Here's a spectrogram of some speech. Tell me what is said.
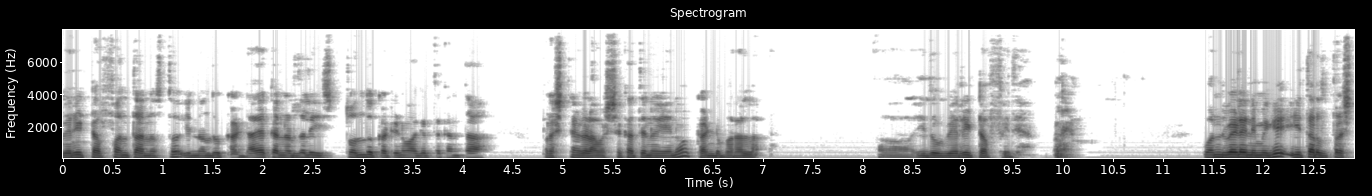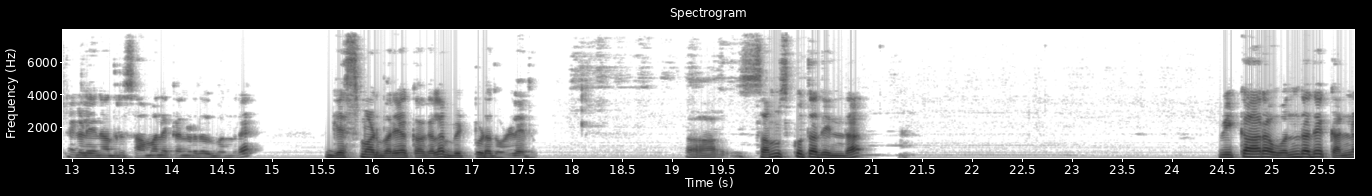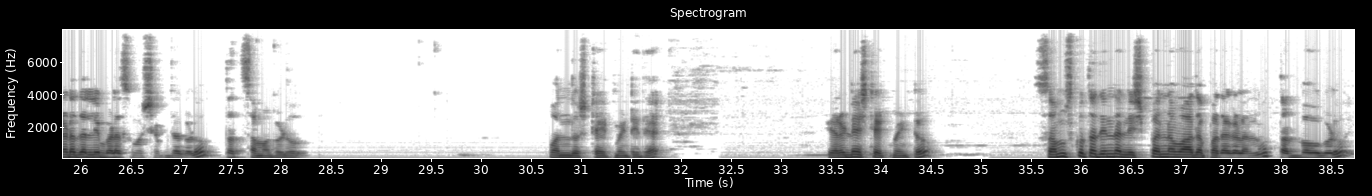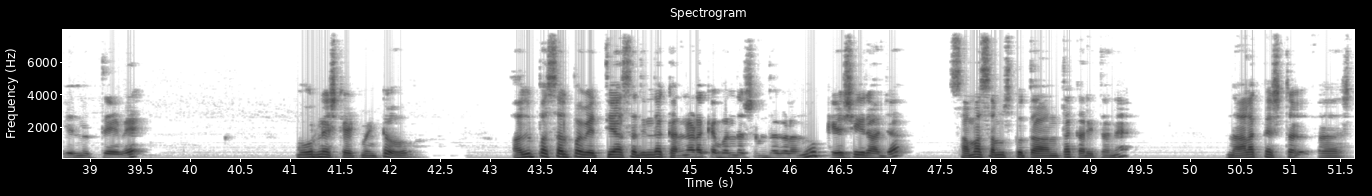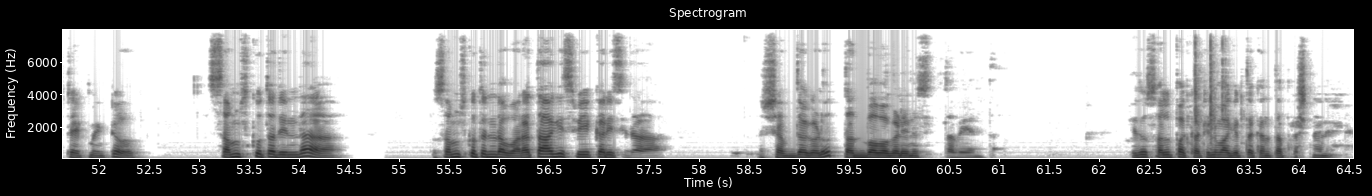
ವೆರಿ ಟಫ್ ಅಂತ ಅನ್ನಿಸ್ತು. ಇನ್ನೊಂದು ಕಡ್ಡಾಯ ಕನ್ನಡದಲ್ಲಿ ಇಷ್ಟೊಂದು ಕಠಿಣವಾಗಿರ್ತಕ್ಕಂಥ ಪ್ರಶ್ನೆಗಳ ಅವಶ್ಯಕತೆನೂ ಏನು ಕಂಡು ಬರಲ್ಲ. ಇದು ವೆರಿ ಟಫ್ ಇದೆ. ಒಂದು ವೇಳೆ ನಿಮಗೆ ಈ ಥರದ ಪ್ರಶ್ನೆಗಳೇನಾದರೂ ಸಾಮಾನ್ಯ ಕನ್ನಡದಲ್ಲಿ ಬಂದರೆ ಗೆಸ್ ಮಾಡಿ ಬರೆಯೋಕ್ಕಾಗಲ್ಲ, ಬಿಟ್ಬಿಡೋದು ಒಳ್ಳೆಯದು ಸಂಸ್ಕೃತದಿಂದ ವಿಕಾರ ಹೊಂದದೆ ಕನ್ನಡದಲ್ಲಿ ಬಳಸುವ ಶಬ್ದಗಳು ತತ್ಸಮಗಳು. ಒಂದು ಸ್ಟೇಟ್ಮೆಂಟ್ ಇದೆ. ಎರಡನೇ ಸ್ಟೇಟ್ಮೆಂಟು ಸಂಸ್ಕೃತದಿಂದ ನಿಷ್ಪನ್ನವಾದ ಪದಗಳನ್ನು ತದ್ಭವಗಳು ಎನ್ನುತ್ತೇವೆ. ಮೂರನೇ ಸ್ಟೇಟ್ಮೆಂಟು ಅಲ್ಪ ಸ್ವಲ್ಪ ವ್ಯತ್ಯಾಸದಿಂದ ಕನ್ನಡಕ್ಕೆ ಬಂದ ಶಬ್ದಗಳನ್ನು ಕೇಶಿರಾಜ ಸಮಸಂಸ್ಕೃತ ಅಂತ ಕರೀತಾನೆ. ನಾಲ್ಕನೇ ಸ್ಟ ಸ್ಟೇಟ್ಮೆಂಟು ಸಂಸ್ಕೃತದಿಂದ ಸಂಸ್ಕೃತದಿಂದ ಹೊರತಾಗಿ ಸ್ವೀಕರಿಸಿದ ಶಬ್ದಗಳು ತದ್ಭವಗಳೆನಿಸುತ್ತವೆ ಅಂತ. ಇದು ಸ್ವಲ್ಪ ಕಠಿಣವಾಗಿರ್ತಕ್ಕಂಥ ಪ್ರಶ್ನೆನೇ.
